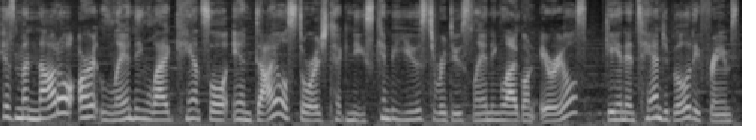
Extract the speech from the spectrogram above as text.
his Monado Art landing lag cancel and dial storage techniques can be used to reduce landing lag on aerials, gain intangibility frames,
